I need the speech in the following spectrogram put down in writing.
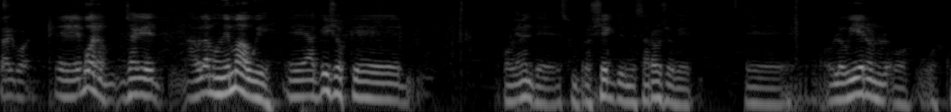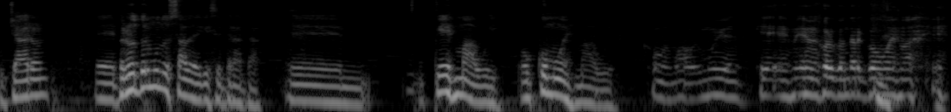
tal cual. Eh, bueno, ya que hablamos de Maui, eh, aquellos que obviamente es un proyecto y un desarrollo que eh, o lo vieron o, o escucharon, eh, pero no todo el mundo sabe de qué se trata. Eh, ¿Qué es Maui o cómo es Maui? Muy bien. Es, mejor contar cómo es Maui.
